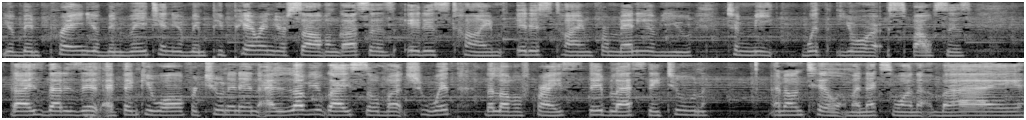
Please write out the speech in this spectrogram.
You've been praying, you've been waiting, you've been preparing yourself and God says it is time. It is time for many of you to meet with your spouses guys that is it. I thank you all for tuning in. I love you guys so much. With the love of christ stay blessed stay tuned. And until my next one bye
